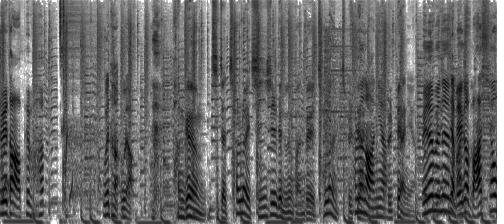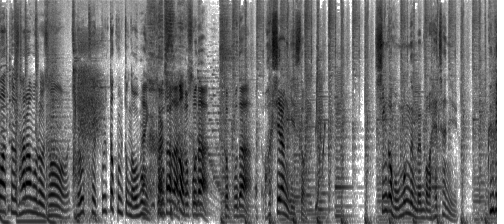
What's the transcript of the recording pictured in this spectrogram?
왜다 앞에 봐? 왜 다 왜야? 방금 진짜 철러의 진실된 눈을 봤는데 철러는 절대 철러는 아니야. 절대 아니야. 왜냐면은 내가 마셔봤던 사람으로서 저렇게 꿀떡꿀떡 아니 그것보다 수가 없어. 그것보다 그것보다 확실한 게 있어. 신거 못 먹는 멤버가 해찬이에요. 근데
